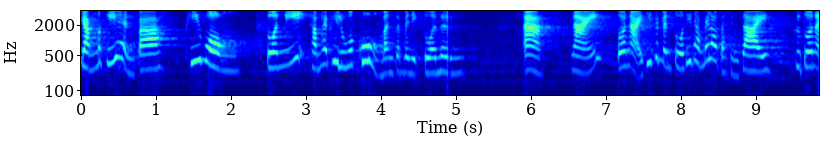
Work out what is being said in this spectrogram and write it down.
อย่างเมื่อกี้เห็นปะพี่วงตัวนี้ทำให้พี่รู้ว่าคู่ของมันจะเป็นอีกตัวหนึ่งอะไหนตัวไหนที่จะเป็นตัวที่ทำให้เราตัดสินใจ คือตัวไหน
